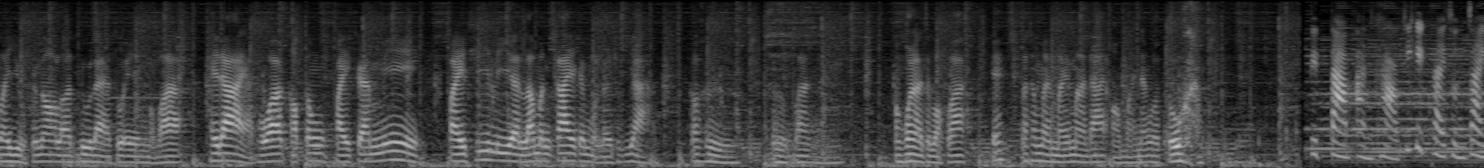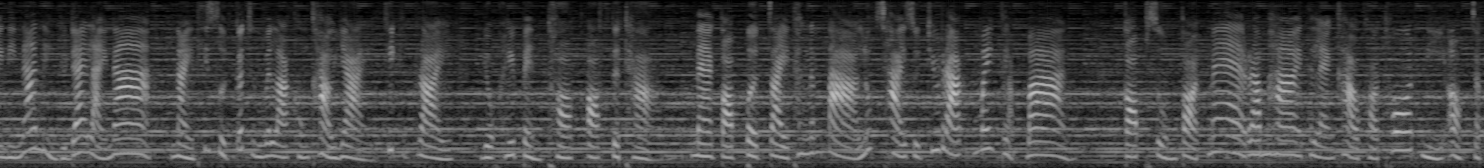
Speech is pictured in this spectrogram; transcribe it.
มาอยู่ข้างนอกแล้วดูแลตัวเองแบบว่าให้ได้อะเพราะว่าก๊อฟต้องไปแกรมมี่ไปที่เรียนแล้วมันใกล้กันหมดเลยทุกอย่างก็คือเออว่างั้นบางคนอาจจะบอกว่าเอ๊ะแล้วทำไมไม้มาได้อ๋อไม้นั่งรถตู้ครับ ติดตามอ่านข่าวที่ใครสนใจในหน้าหนึ่งอยู่ได้หลายหน้า ในที่สุดก็ถึงเวลาของข่าวใหญ่ที่ใครยกให้เป็น Talk of the Town แม่กอบเปิดใจทั้งน้ำตาลูกชายสุดที่รักไม่กลับบ้านกอบสวมกอดแม่ร่ำไห้แถลงข่าวขอโทษหนีออกจาก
